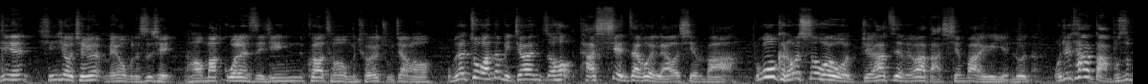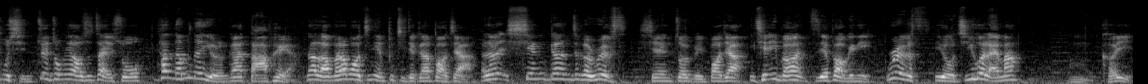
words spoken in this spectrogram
今年新秀签约没有我们的事情，然后 Mark Williams 已经快要成为我们球队主将喽。我们在做完那笔交易之后，他现在会来到先发，不过我可能会收回我觉得他之前没办法打先发的一个言论呢。我觉得他要打不是不行，最重要是在说他能不能有人跟他搭配啊。那老 m a l 今年不急着跟他报价，那这边先跟这个 Rivers 先做一笔报价，一千一百万直接报给你，Rivers 有机会来吗？嗯，可以。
